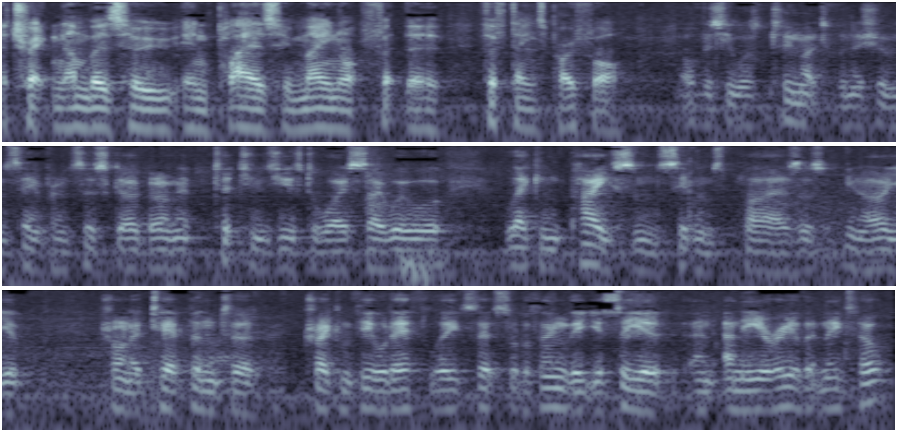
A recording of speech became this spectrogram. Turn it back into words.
attract numbers who and players who may not fit the 15s profile. Obviously, it wasn't too much of an issue in San Francisco, but I mean, Tietjens used to always say we were lacking pace in Sevens players. As you know, you're trying to tap into track and field athletes, that sort of thing, that you see a, an, an, area that needs help?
